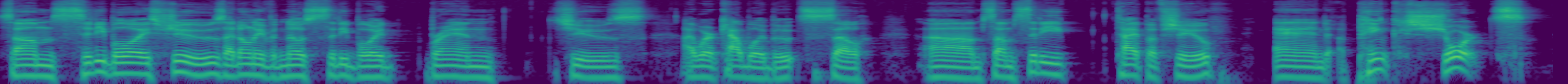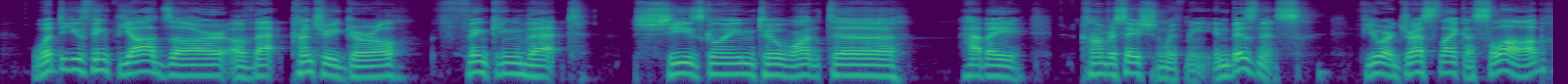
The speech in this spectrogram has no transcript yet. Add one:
some City Boy shoes, I don't even know City Boy brand shoes. I wear cowboy boots, so um, some city type of shoe, and pink shorts. What do you think the odds are of that country girl thinking that she's going to want to have a conversation with me in business? If you are dressed like a slob,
